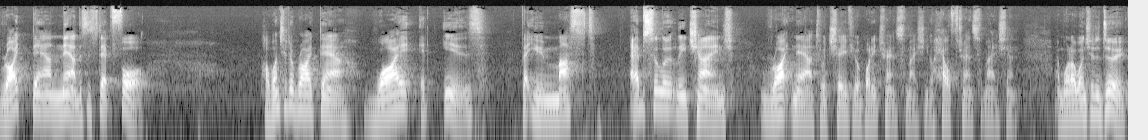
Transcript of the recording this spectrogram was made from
Write down now, this is step four. I want you to write down why it is that you must absolutely change right now to achieve your body transformation, your health transformation. And what I want you to do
